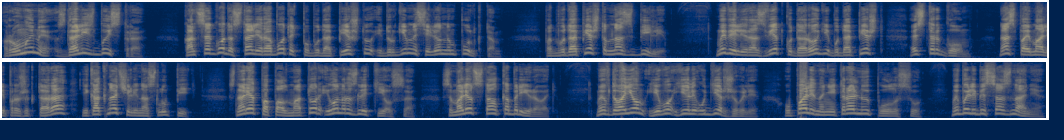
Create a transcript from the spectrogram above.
Румыны сдались быстро. В конце года стали работать по Будапешту и другим населенным пунктам. Под Будапештом нас сбили. Мы вели разведку дороги Будапешт-Эстергом. Нас поймали прожектора и как начали нас лупить. Снаряд попал в мотор, и он разлетелся. Самолет стал кабрировать. Мы вдвоем его еле удерживали. Упали на нейтральную полосу. Мы были без сознания.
